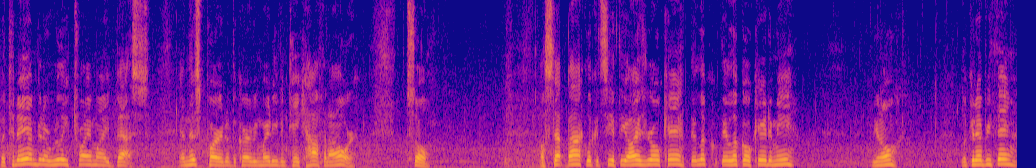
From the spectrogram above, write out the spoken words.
but today I'm going to really try my best. And this part of the carving might even take half an hour. So I'll step back, look and see if the eyes are okay. They look they look okay to me. You know, look at everything.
